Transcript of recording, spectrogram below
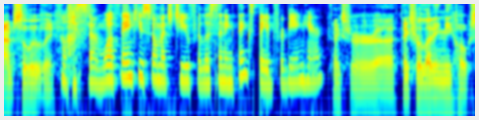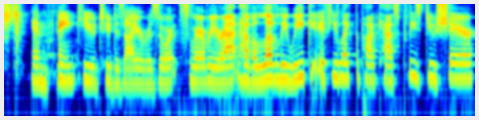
Absolutely. Awesome. Well, thank you so much to you for listening. Thanks, babe, for being here. Thanks for uh, thanks for letting me host. And thank you to Desire Resorts, wherever you're at. Have a lovely week. If you like the podcast, please do share,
